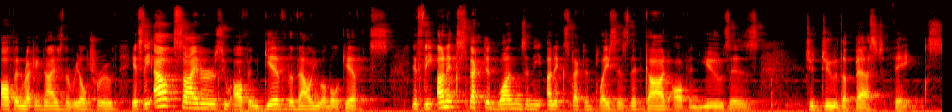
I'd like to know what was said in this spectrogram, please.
often recognize the real truth. It's the outsiders who often give the valuable gifts. It's the unexpected ones in the unexpected places that God often uses to do the best things,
